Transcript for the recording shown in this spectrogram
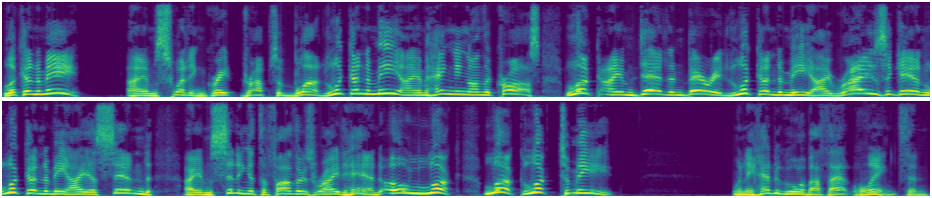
Look unto me. I am sweating great drops of blood. Look unto me, I am hanging on the cross. Look, I am dead and buried. Look unto me, I rise again. Look unto me, I ascend. I am sitting at the Father's right hand. Oh, look, look, look to me. When he had to go about that length and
